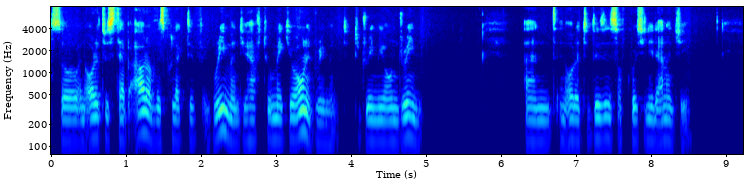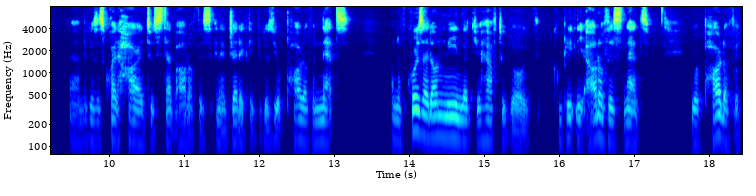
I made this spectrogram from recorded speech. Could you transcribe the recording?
So, in order to step out of this collective agreement, you have to make your own agreement to dream your own dream. And in order to do this, of course, you need energy uh, because it's quite hard to step out of this energetically because you're part of a net. And of course, I don't mean that you have to go completely out of this net. you're part of it,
